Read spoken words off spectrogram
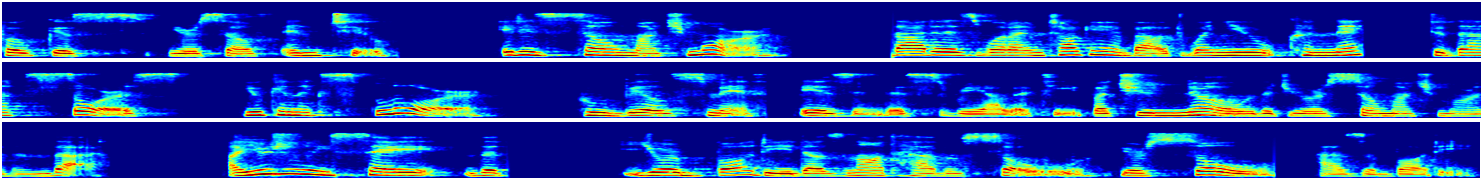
focus yourself into it is so much more. That is what I'm talking about. When you connect to that source, you can explore who Bill Smith is in this reality, but you know that you are so much more than that. I usually say that your body does not have a soul. Your soul has a body.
